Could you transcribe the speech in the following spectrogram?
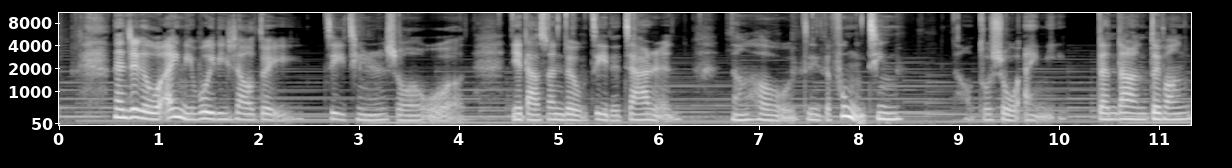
但这个我爱你不一定是要对自己亲人说，我也打算对我自己的家人，然后自己的父母亲，都说我爱你。但当然，对方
